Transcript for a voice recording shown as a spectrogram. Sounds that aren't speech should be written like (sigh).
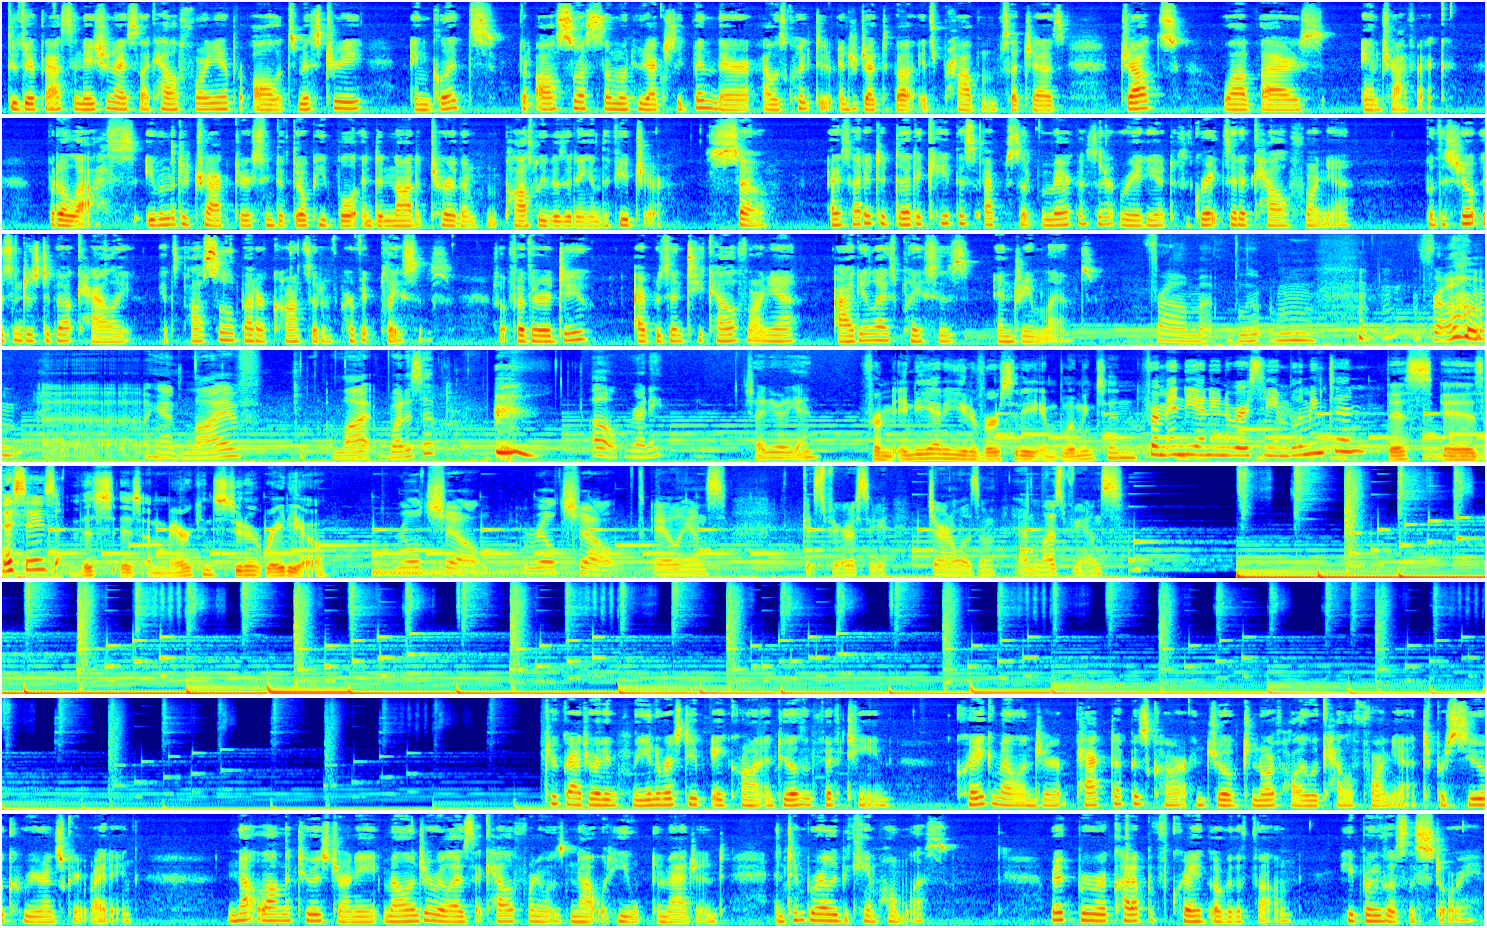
Through their fascination, I saw California for all its mystery and glitz, but also as someone who'd actually been there, I was quick to interject about its problems, such as droughts, wildfires, and traffic. But alas, even the detractors seemed to thrill people and did not deter them from possibly visiting in the future. So, I decided to dedicate this episode of American Student Radio to the great state of California, but the show isn't just about Cali, it's also about our concept of perfect places. Without further ado, I present to you California, idealized places, and dreamlands. From Blue. Mm, (laughs) from. Uh, again, live? Live. What is it? (clears throat) oh, ready? Should I do it again? From Indiana University in Bloomington, From Indiana University in Bloomington, This is this is this is American Student Radio. Real chill. Real chill. Aliens, conspiracy, journalism, and lesbians. After graduating from the University of Akron in 2015, Craig Mellinger packed up his car and drove to North Hollywood, California to pursue a career in screenwriting. Not long into his journey, Mellinger realized that California was not what he imagined and temporarily became homeless. Rick Brewer caught up with Craig over the phone. He brings us this story.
